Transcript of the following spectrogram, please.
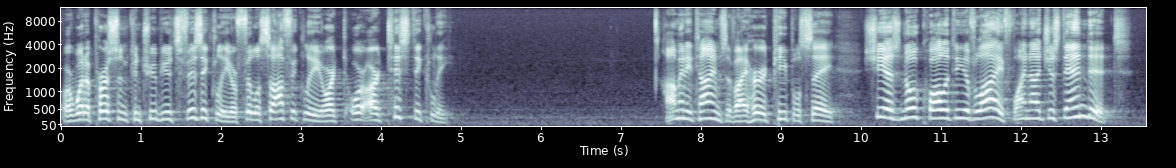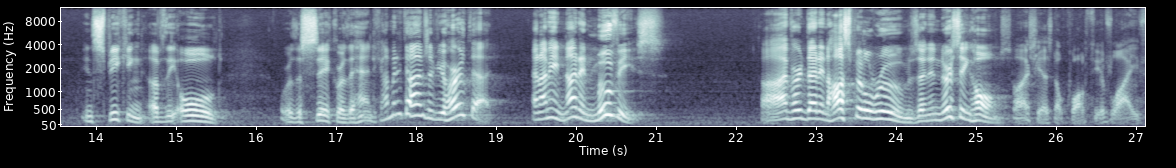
or what a person contributes physically or philosophically or, or artistically. How many times have I heard people say, she has no quality of life, why not just end it? In speaking of the old or the sick or the handicapped. How many times have you heard that? And I mean, not in movies. I've heard that in hospital rooms and in nursing homes. Oh, she has no quality of life.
